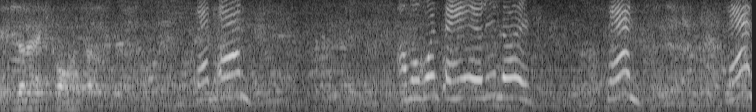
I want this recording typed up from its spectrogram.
in the red corner. แทนแทน เอามงคลใส่ให้เอลิสเลย แทน แทน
